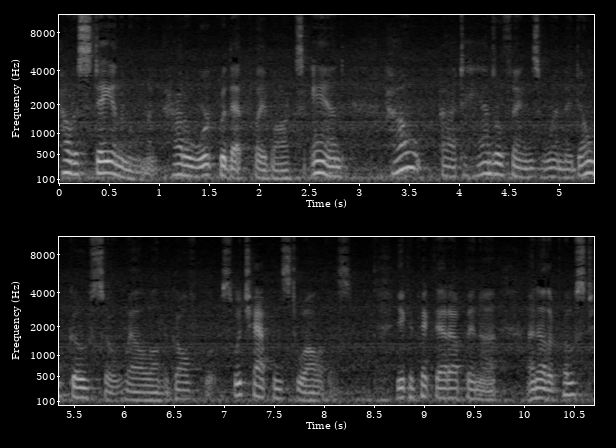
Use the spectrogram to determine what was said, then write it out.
how to stay in the moment, how to work with that play box, and how uh, to handle things when they don't go so well on the golf course, which happens to all of us. You can pick that up in a, another post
